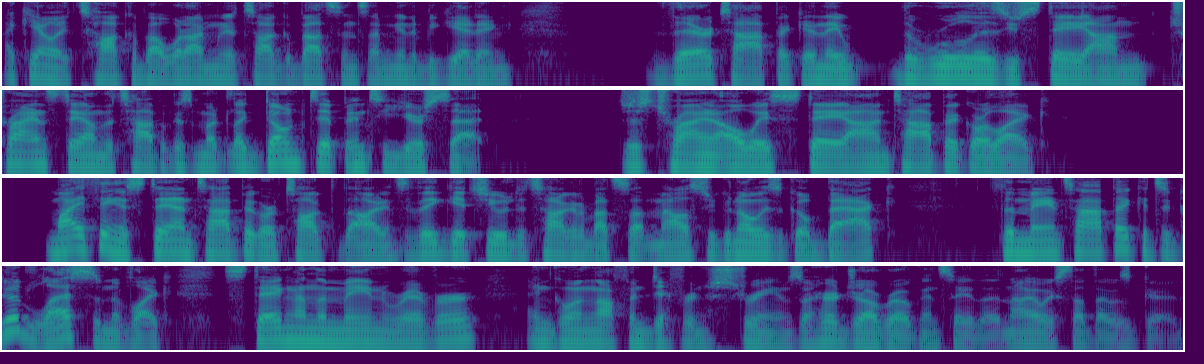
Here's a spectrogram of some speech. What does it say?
I can't really talk about what I'm going to talk about since I'm going to be getting their topic and they the rule is you stay on try and stay on the topic as much like don't dip into your set. Just try and always stay on topic or like my thing is stay on topic or talk to the audience. If they get you into talking about something else, you can always go back the main topic. It's a good lesson of like staying on the main river and going off in different streams. I heard Joe Rogan say that, and I always thought that was good.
